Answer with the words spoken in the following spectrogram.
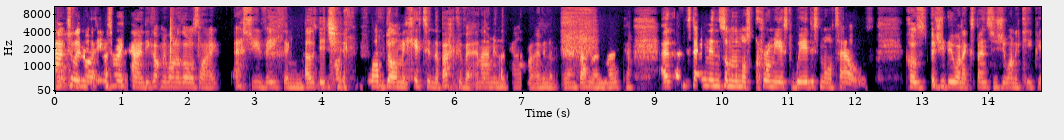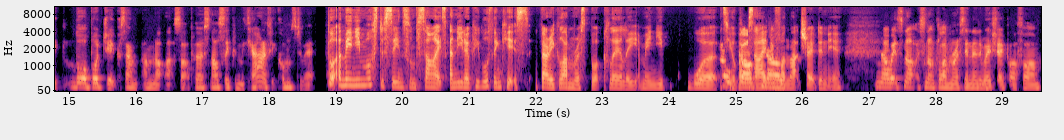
Actually, no, he was very kind. He got me one of those like SUV things. Oh, did you? lobbed all my kit in the back of it, and I'm in the car driving yeah, driving around America, and, and staying in some of the most crummiest, weirdest motels. Because as you do on expenses, you want to keep it low budget. Because I'm I'm not that sort of person. I'll sleep in my car if it comes to it. But I mean, you must have seen some sights, and you know, people think it's very glamorous, but clearly, I mean, you worked Oh, your God, backside off on that trip, didn't you? No, it's not. It's not glamorous in any way, shape, or form.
